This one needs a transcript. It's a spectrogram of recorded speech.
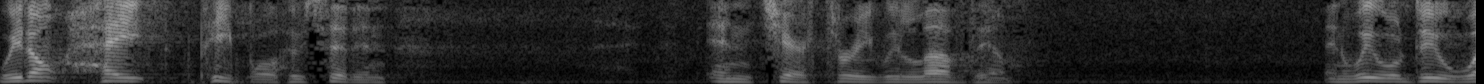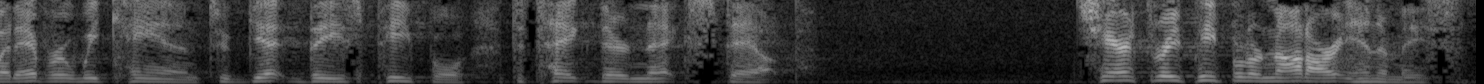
We don't hate people who sit in, in chair three. We love them. And we will do whatever we can to get these people to take their next step. Chair three people are not our enemies.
